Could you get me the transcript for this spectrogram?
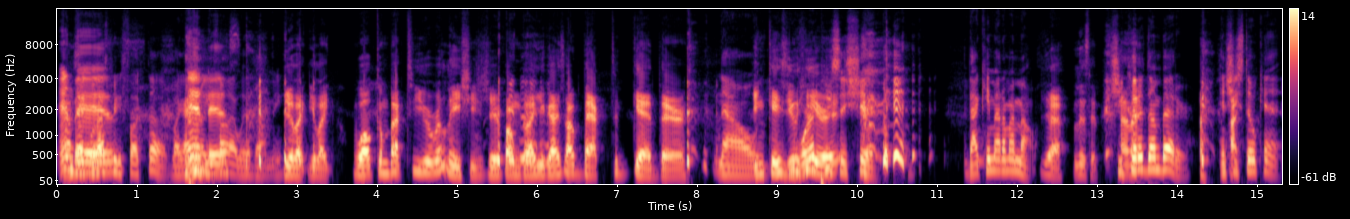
And and I'm like, well, that's pretty fucked up. Like I didn't know you felt that way about me. you're like you're like, welcome back to your relationship. I'm glad you guys are back together. Now, In case you were hear a piece it. of shit. that came out of my mouth. Yeah, listen, She could have done better, and she I- still can.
